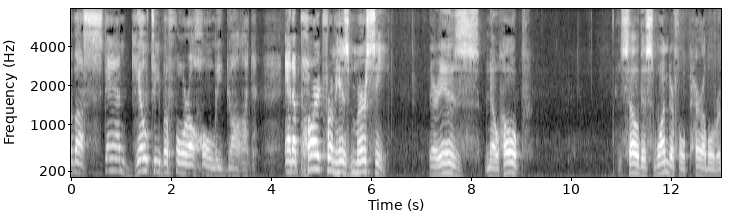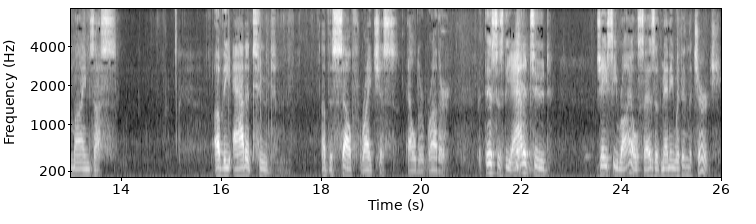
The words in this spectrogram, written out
of us stand guilty before a holy God. And apart from his mercy, there is no hope. And so, this wonderful parable reminds us of the attitude of the self righteous elder brother. But this is the attitude J.C. Ryle says of many within the church.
